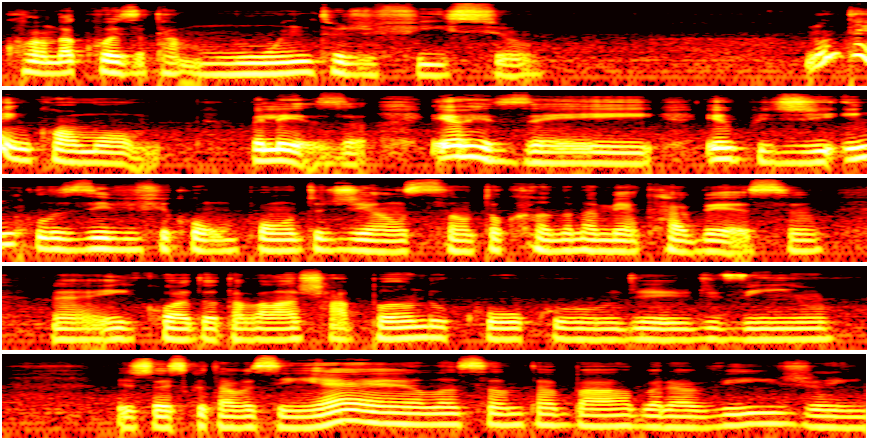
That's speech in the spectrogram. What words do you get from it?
Quando a coisa tá muito difícil, não tem como. Beleza, eu rezei, eu pedi, inclusive ficou um ponto de anção tocando na minha cabeça, né? Enquanto eu tava lá chapando o coco de, de vinho. Eu só escutava assim, ela, Santa Bárbara Virgem,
